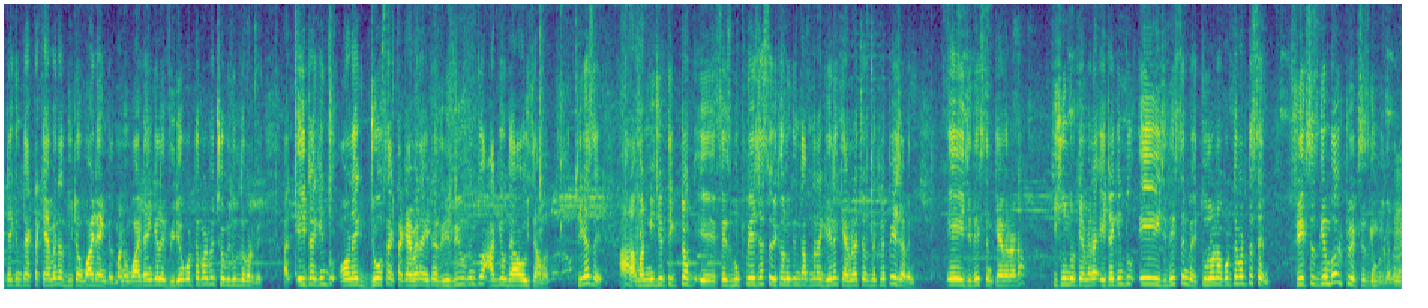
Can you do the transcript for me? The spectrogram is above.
এটা কিন্তু একটা ক্যামেরা, দুইটা ওয়াইড অ্যাঙ্গেল মানে ওয়াইড অ্যাঙ্গেলে ভিডিও করতে পারবে ছবি তুলতে পারবে আর এইটা কিন্তু অনেক জোস একটা ক্যামেরা, এটা রিভিউ কিন্তু আগেও দেওয়া হয়েছে আমার, ঠিক আছে? আর আমার নিজের টিকটক ফেসবুক পেজ আছে, ওইখানেও কিন্তু আপনারা গেলে ক্যামেরা চয়েস লিখলে পেয়ে যাবেন। এই যে দেখছেন ক্যামেরাটা? কি সুন্দর ক্যামেরা এটা কিন্তু এই যে দেখছেন ভাই তুলনা করতে পারতেছেন? Three axis gimbal two axis gimbal camera.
